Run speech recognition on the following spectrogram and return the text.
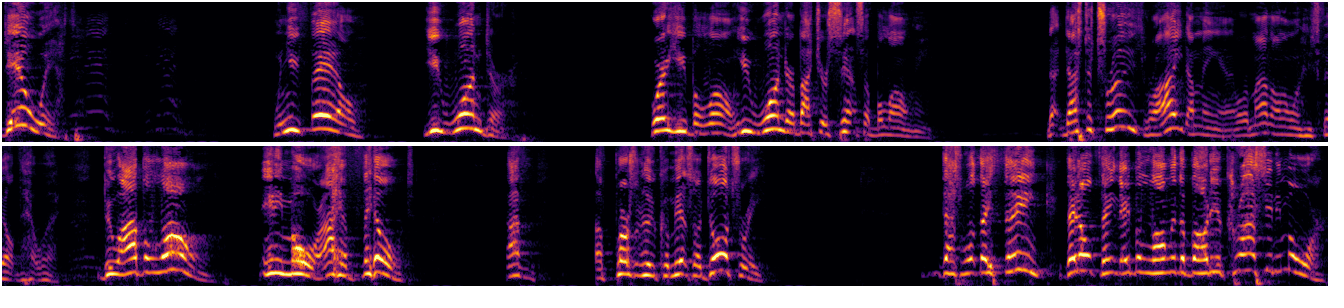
deal with. When you fail, you wonder where you belong. You wonder about your sense of belonging. That, that's the truth, right? I mean, or am I the only one who's felt that way? Do I belong anymore? I have failed I've, a person who commits adultery, that's what they think. They don't think they belong in the body of Christ anymore.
